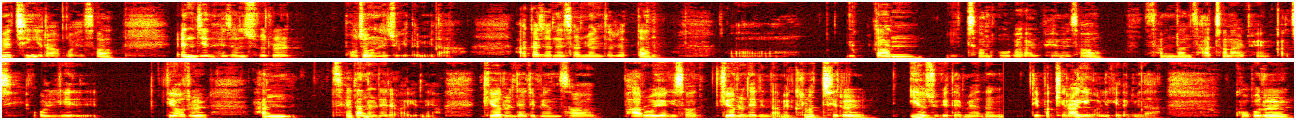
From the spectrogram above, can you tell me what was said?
매칭이라고 해서 엔진 회전수를 보정을 해주게 됩니다. 아까 전에 설명드렸던 어, 6단 2500rpm에서 3단 4000rpm까지 올릴 기어를 한 3단을 내려가겠네요. 기어를 내리면서 바로 여기서 기어를 내린 다음에 클러치를 이어주게 되면은 뒷바퀴 락이 걸리게 됩니다. 그거를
